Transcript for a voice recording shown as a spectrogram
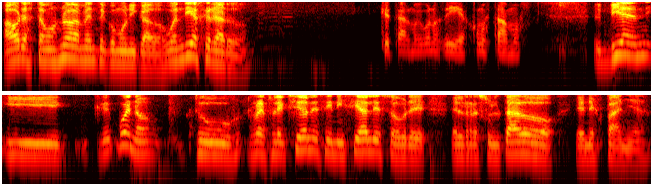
ahora estamos nuevamente comunicados. Buen día, Gerardo. ¿Qué tal? Muy buenos días, ¿cómo estamos? Bien, y bueno, tus reflexiones iniciales sobre el resultado en España.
